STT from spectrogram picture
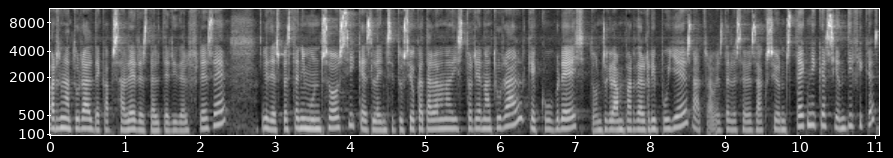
Parc Natural de Capçaleres del Ter i del Freser, i després tenim un soci que és la Institució Catalana d'Història Natural, que cobreix doncs, gran part del Ripollès a través de les seves accions tècniques, científiques,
